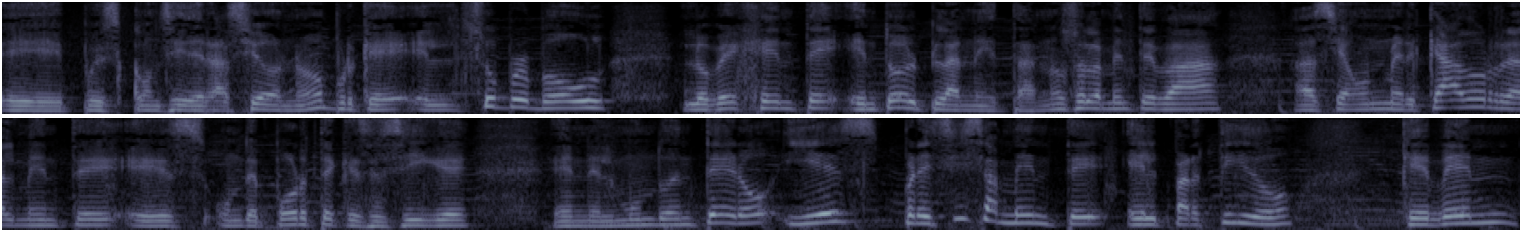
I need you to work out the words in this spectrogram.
eh, pues consideración, ¿no? Porque el Super Bowl lo ve gente en todo el planeta, no solamente va hacia un mercado, realmente es un deporte que se sigue en el mundo entero y es precisamente el partido que ven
